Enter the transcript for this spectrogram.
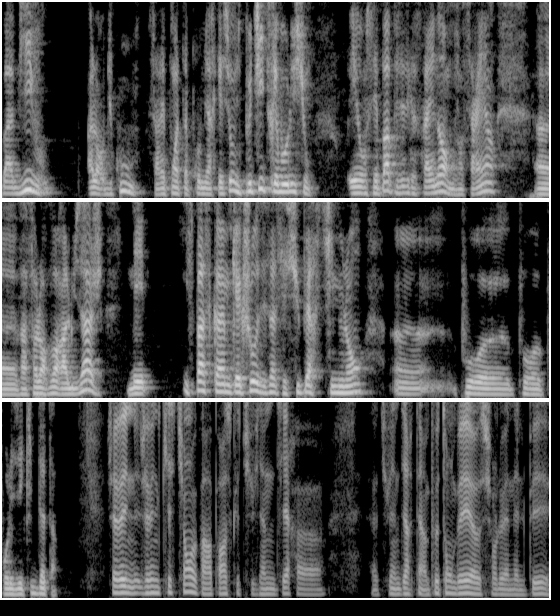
bah, vivre, alors du coup, ça répond à ta première question, une petite révolution. Et on ne sait pas, peut-être qu'elle sera énorme, j'en sais rien. va falloir voir à l'usage. Mais il se passe quand même quelque chose et ça, c'est super stimulant pour, pour, pour les équipes data. J'avais une, une, question par rapport à ce que tu viens de dire tu viens de dire que tu es un peu tombé sur le NLP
